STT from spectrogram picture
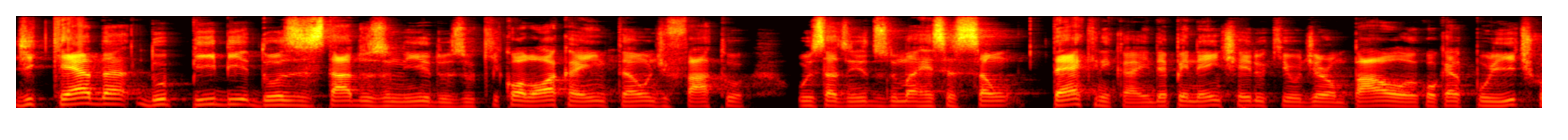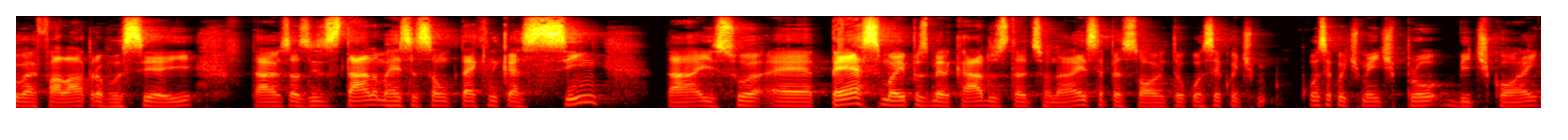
de queda do PIB dos Estados Unidos, o que coloca então, de fato, os Estados Unidos numa recessão técnica, independente aí do que o Jerome Powell ou qualquer político vai falar para você aí, tá? Os Estados Unidos está numa recessão técnica sim, tá? Isso é péssimo aí para os mercados tradicionais, tá, pessoal? Então, consequentemente, consequentemente pro Bitcoin.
